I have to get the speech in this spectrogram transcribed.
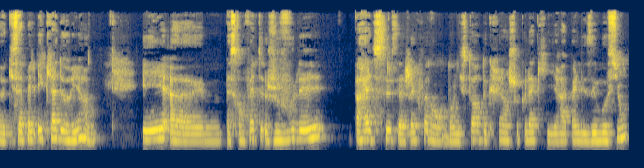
euh, qui s'appelle Éclat de rire. Et euh, parce qu'en fait, je voulais, pareil, tu sais, c'est à chaque fois dans, dans l'histoire de créer un chocolat qui rappelle des émotions.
